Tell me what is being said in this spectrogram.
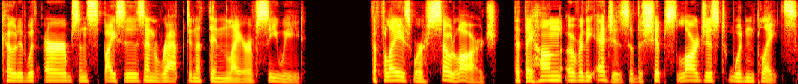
coated with herbs and spices and wrapped in a thin layer of seaweed. The fillets were so large that they hung over the edges of the ship's largest wooden plates.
